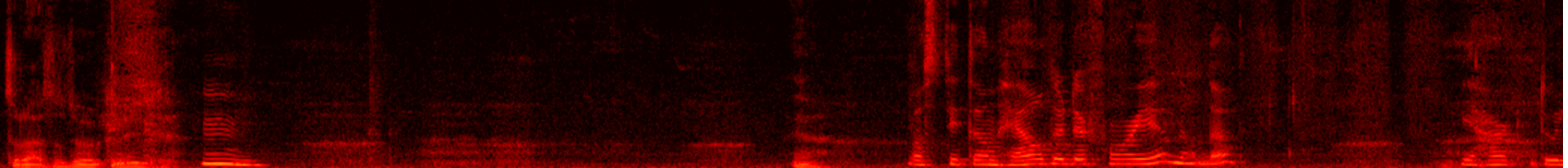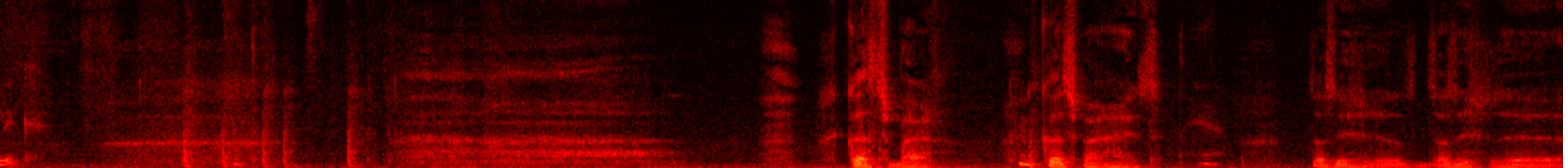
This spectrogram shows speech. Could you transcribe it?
te laten doorklinken. Hmm. Ja. Was dit dan helderder voor je dan dat? Je hart bedoel ik. Kwetsbaar. Kwetsbaarheid. Dat is, dat is eh,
